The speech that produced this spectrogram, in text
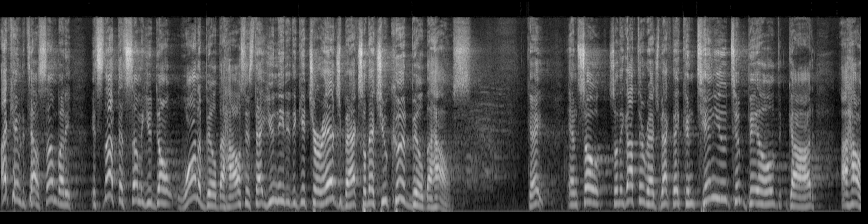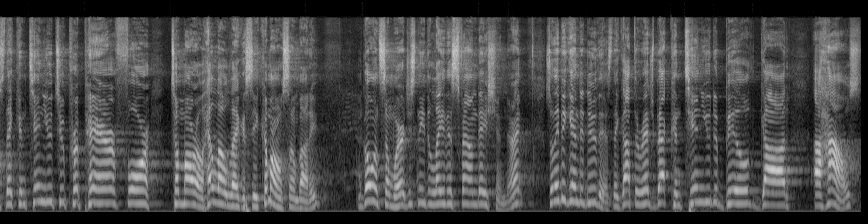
I came to tell somebody it's not that some of you don't want to build the house, it's that you needed to get your edge back so that you could build the house. Okay? And so, so they got their edge back. They continued to build God a house. They continued to prepare for tomorrow. Hello, legacy. Come on, somebody. I'm going somewhere. I Just need to lay this foundation, all right? So they began to do this. They got their edge back, continued to build God a house.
